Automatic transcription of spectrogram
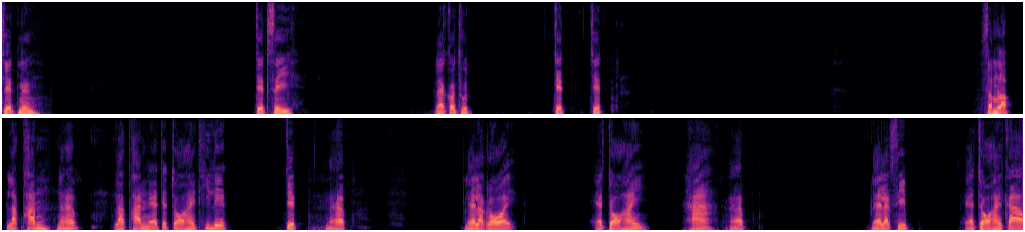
เจ็ดหนึ่งเจ็ดสี่แล้วก็ชุดเจ็ดเจ็ดสำหรับหลักพันนะครับ หลักพันแอดจะจอให้ที่เลขเจ็ดนะครับ และหลักร้อยแอดจอให้ห้านะครับ และหลักสิบแอดจอให้เก้า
